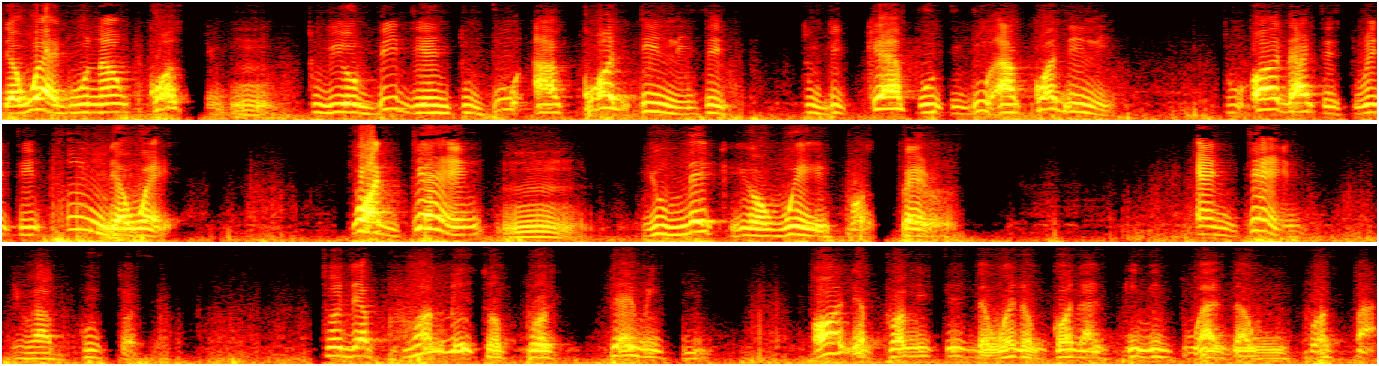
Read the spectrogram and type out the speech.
The word will now cost you Mm. to be obedient, to do accordingly. Say, to be careful to do accordingly to all that is written in the word. For then Mm. you make your way prosperous. And then you have good success. So the promise of prosperity, all the promises the word of God has given to us that we prosper,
